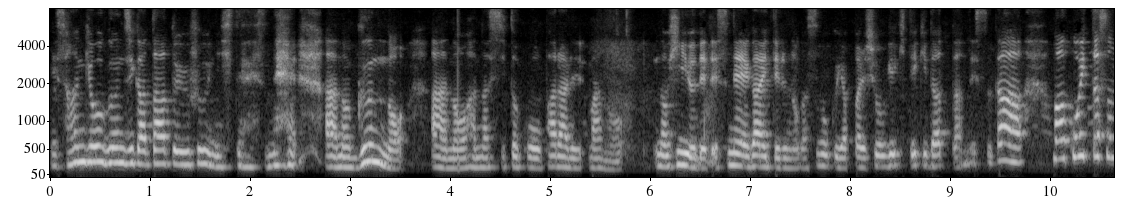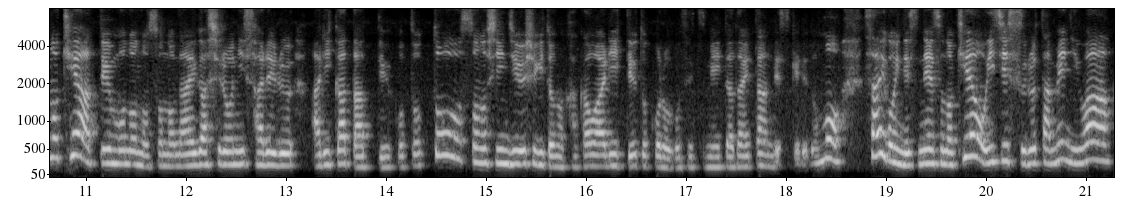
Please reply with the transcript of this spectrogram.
え産業軍事型というふうにしてですね、あの軍のあの話とこうパラレルあのの比喩でですね描いてるのがすごくやっぱり衝撃的だったんですが、まあ、こういったそのケアっていうもののそのないがしろにされるあり方っていうこととその新自由主義との関わりっていうところをご説明いただいたんですけれども最後にですねそのケアを維持するためには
